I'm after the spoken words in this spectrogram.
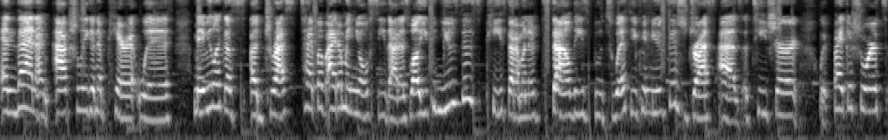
And then I'm actually going to pair it with maybe like a, a dress type of item and you'll see that as well. You can use this piece that I'm going to style these boots with. You can use this dress as a t-shirt with biker shorts.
